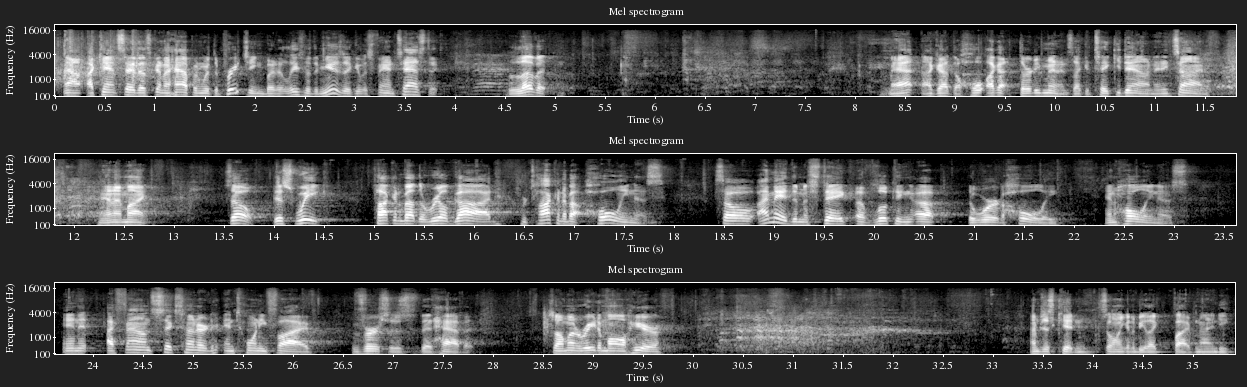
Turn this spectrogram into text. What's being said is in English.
Now, I can't say that's going to happen with the preaching, but at least with the music, it was fantastic. Love it. Matt, I got the whole I got 30 minutes. I could take you down anytime. And I might. So, this week, talking about the real God, we're talking about holiness. So, I made the mistake of looking up the word holy and holiness. And it, I found 625 verses that have it. So, I'm going to read them all here. I'm just kidding. It's only going to be like 590.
